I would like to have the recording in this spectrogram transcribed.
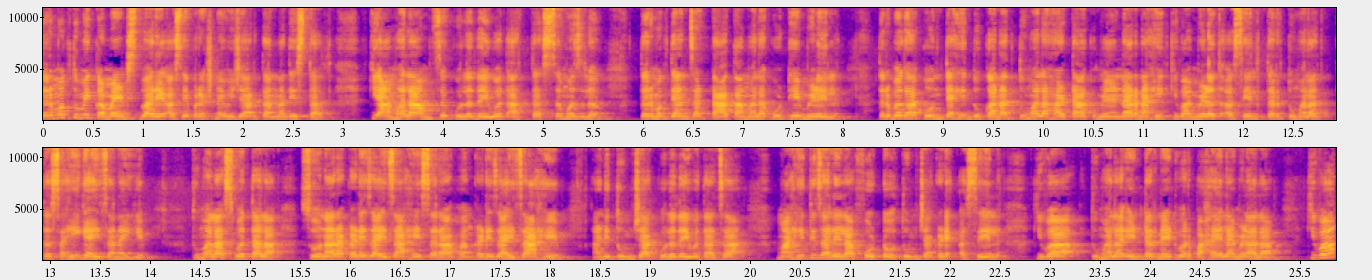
तर मग तुम्ही कमेंट्सद्वारे असे प्रश्न विचारताना दिसतात की आम्हाला आमचं कुलदैवत आत्ताच समजलं तर मग त्यांचा टाक आम्हाला कुठे मिळेल? तर बघा कोणत्याही दुकानात तुम्हाला हा टाक मिळणार नाही किंवा मिळत असेल तर तुम्हाला तसाही घ्यायचा नाही आहे तुम्हाला स्वतःला सोनाराकडे जायचं आहे सराफांकडे जायचं आहे आणि तुमच्या कुलदैवताचा माहिती झालेला फोटो तुमच्याकडे असेल किंवा तुम्हाला इंटरनेटवर पाहायला मिळाला किंवा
